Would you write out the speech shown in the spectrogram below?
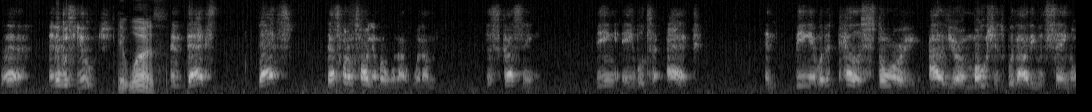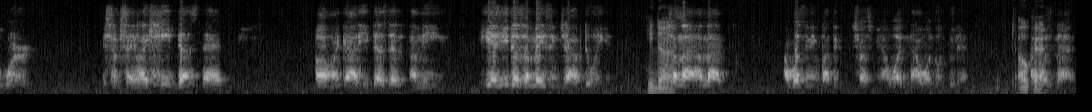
Yeah, and it was huge. It was. And that's that's that's what I'm talking about when I when I'm discussing being able to act and being able to tell a story out of your emotions without even saying a word. You see what I'm saying? Like he does that. Oh my God, he does that. I mean, he he does an amazing job doing it. He does. So I'm not. I'm not. I wasn't even about to trust me. I wasn't. I wasn't gonna do that. Okay. I was not.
